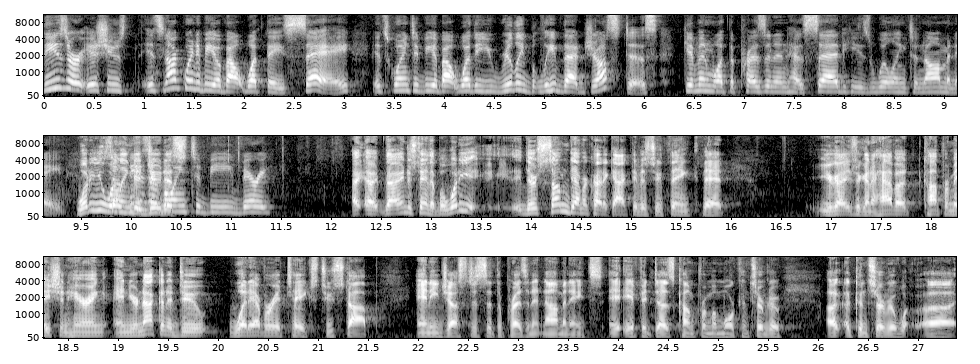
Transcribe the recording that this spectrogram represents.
These are issues, it's not going to be about what they say. It's going to be about whether you really believe that justice, given what the president has said he's willing to nominate. What are you willing so to do? These are going to be very. I, I, I understand that, but what do you. There's some Democratic activists who think that you guys are going to have a confirmation hearing and you're not going to do whatever it takes to stop any justice that the president nominates if it does come from a more conservative a, a conservative uh,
